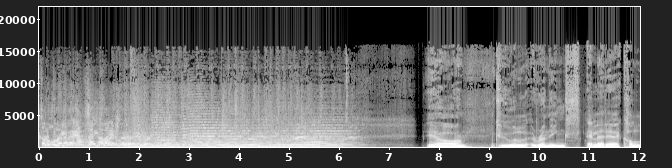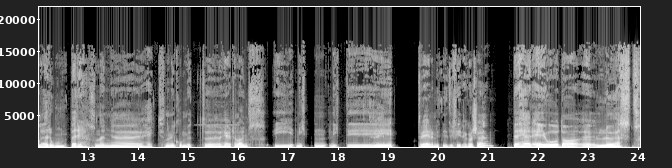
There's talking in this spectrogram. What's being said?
Tallulah. That's nice. I like it. Ja Cool Runnings, eller eh, Kalde rumper, som den uh, het når den kom ut uh, her til lands i 1993 eller 1994, kanskje? Det her er jo da uh, løst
